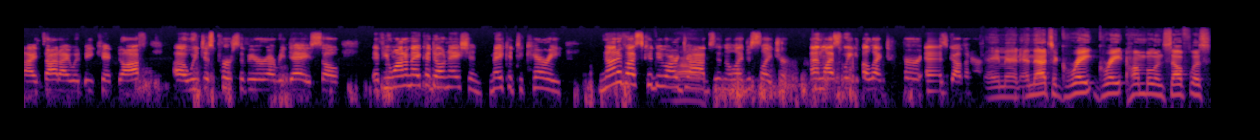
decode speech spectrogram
I thought I would be kicked off. Uh, we just persevere every day. So if you want to make a donation, make it to Kari. None of us could do our wow. jobs in the legislature unless we elect her as governor. Amen. And that's a great, great, humble, and selfless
